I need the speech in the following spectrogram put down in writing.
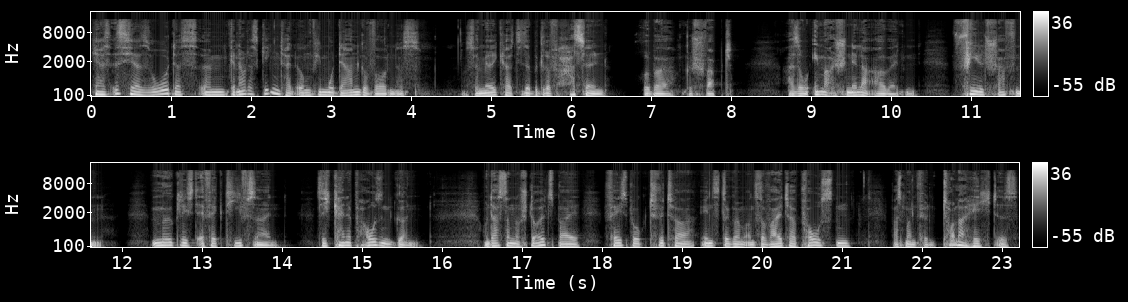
Ja, es ist ja so, dass ähm, genau das Gegenteil irgendwie modern geworden ist. Aus Amerika ist dieser Begriff Hasseln rübergeschwappt. Also immer schneller arbeiten, viel schaffen, möglichst effektiv sein, sich keine Pausen gönnen. Und das dann noch stolz bei Facebook, Twitter, Instagram und so weiter posten, was man für ein toller Hecht ist,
